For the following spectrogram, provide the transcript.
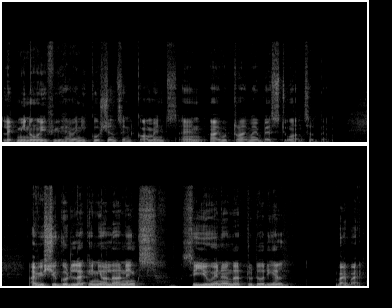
Let me know if you have any questions and comments and I would try my best to answer them. I wish you good luck in your learnings. See you in another tutorial. Bye bye.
